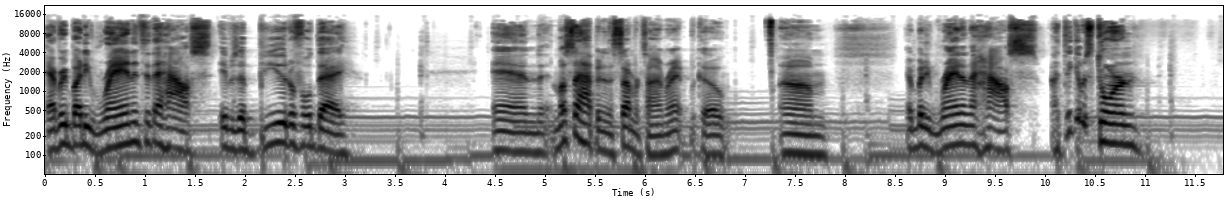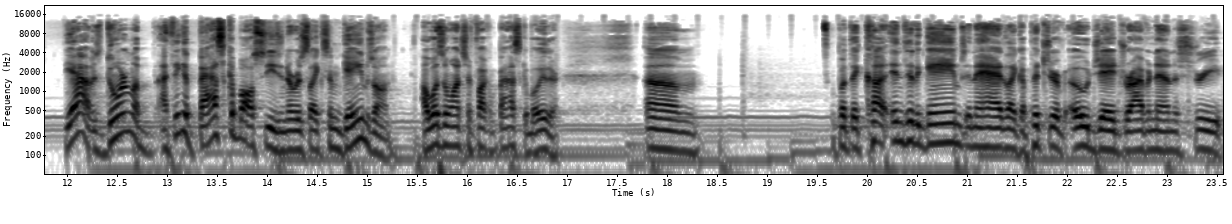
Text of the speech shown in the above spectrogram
Everybody ran into the house. It was a beautiful day. And it must have happened in the summertime, right? Because um, everybody ran in the house. I think it was during yeah, it was during I think a basketball season. There was like some games on. I wasn't watching fucking basketball either. Um, but they cut into the games and they had like a picture of OJ driving down the street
